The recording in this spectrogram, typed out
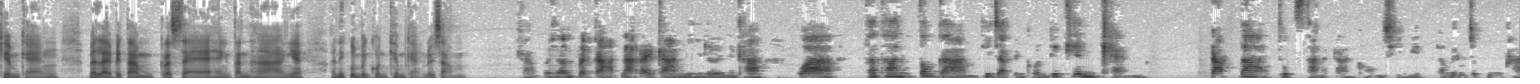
เข้มแข็งไม่ไหลไปตามกระแสแห่งตันหาเงี้ยอันนี้คุณเป็นคนเข้มแข็งด้วยซ้ำ ค่ะเพราะฉะนั้นประกาศณรายการนี้เลยนะคะ ว่าถ้าท่านต้องการที่จะเป็นคนที่เข้มแข็ง รับได้ทุกสถานการณ์ของชีวิต แล้วไม่รู้จะพึ่งใคร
